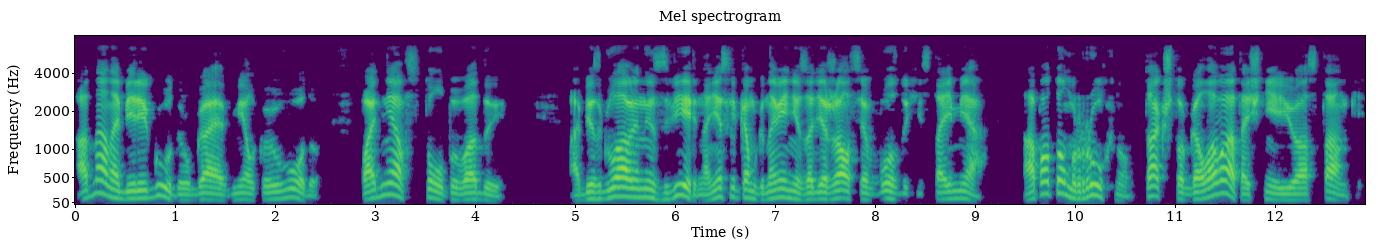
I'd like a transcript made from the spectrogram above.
одна на берегу, другая в мелкую воду, подняв столпы воды. Обезглавленный зверь на несколько мгновений задержался в воздухе стаймя, а потом рухнул, так что голова, точнее ее останки,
